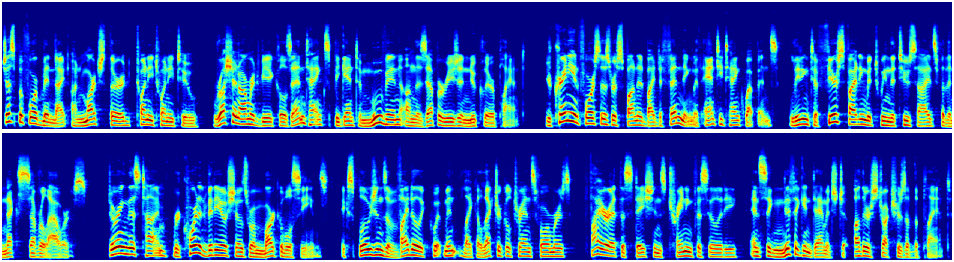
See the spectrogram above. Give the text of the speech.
Just before midnight on March 3, 2022, Russian armored vehicles and tanks began to move in on the Zaporizhzhia nuclear plant. Ukrainian forces responded by defending with anti tank weapons, leading to fierce fighting between the two sides for the next several hours. During this time, recorded video shows remarkable scenes explosions of vital equipment like electrical transformers, fire at the station's training facility, and significant damage to other structures of the plant.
